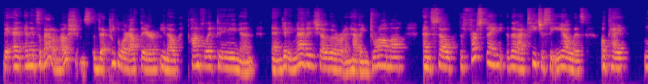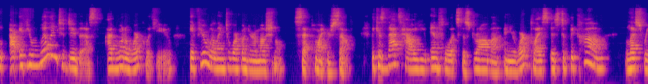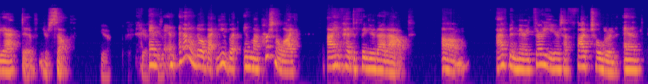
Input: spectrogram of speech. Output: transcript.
And, and it's about emotions that people are out there, you know, conflicting and and getting mad at each other and having drama. And so the first thing that I teach a CEO is okay, if you're willing to do this, I'd want to work with you if you're willing to work on your emotional set point yourself because that's how you influence this drama in your workplace is to become less reactive yourself. Yeah. yeah and, and and I don't know about you, but in my personal life, I have had to figure that out. Um, I've been married 30 years, I have five children, and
